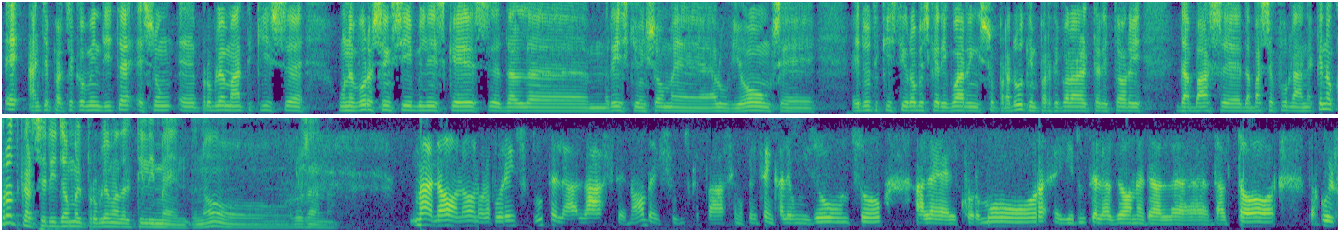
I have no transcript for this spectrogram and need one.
E anche perché come dite sono eh, problematiche eh, un lavoro sensibili che dal Ehm, rischio insomma alluvioni e, e tutti questi robe che riguardano soprattutto in particolare i territori da basse, da basse furlane che non credo che si ridome il problema del tilimento no Rosanna? Ma no, no, non lavoriamo su tutte le aste no, dai fiumi che passano, penso anche alle Unisonzo, al Cormor e tutte le zone dal, dal Tor, per cui il,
